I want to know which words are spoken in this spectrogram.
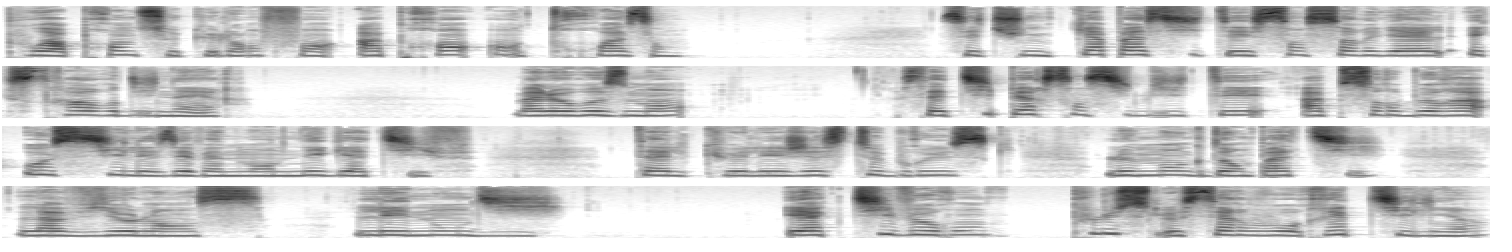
pour apprendre ce que l'enfant apprend en 3 ans. C'est une capacité sensorielle extraordinaire. Malheureusement, cette hypersensibilité absorbera aussi les événements négatifs, tels que les gestes brusques, le manque d'empathie, la violence, les non-dits, et activeront plus le cerveau reptilien,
